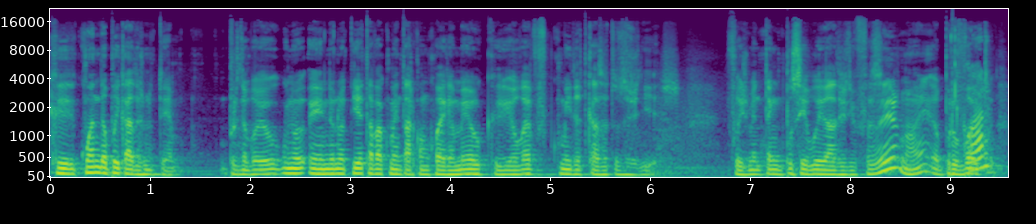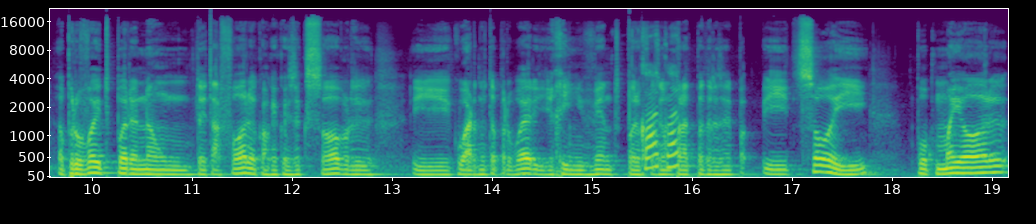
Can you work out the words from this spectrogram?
que, quando aplicadas no tempo. Por exemplo, eu ainda no outro dia estava a comentar com um colega meu que eu levo comida de casa todos os dias. Felizmente tenho possibilidades de o fazer, não é? Aproveito, Claro. aproveito para não deitar fora qualquer coisa que sobre e guardo no Tupperware e reinvento para Claro, fazer um claro. prato para trazer. E só aí, pouco meia hora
